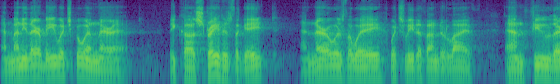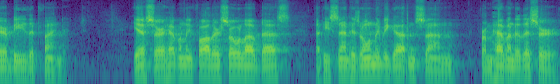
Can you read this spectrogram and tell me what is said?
and many there be which go in thereat. Because strait is the gate, and narrow is the way which leadeth unto life, and few there be that find it. Yes, our Heavenly Father so loved us that he sent his only begotten Son from heaven to this earth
